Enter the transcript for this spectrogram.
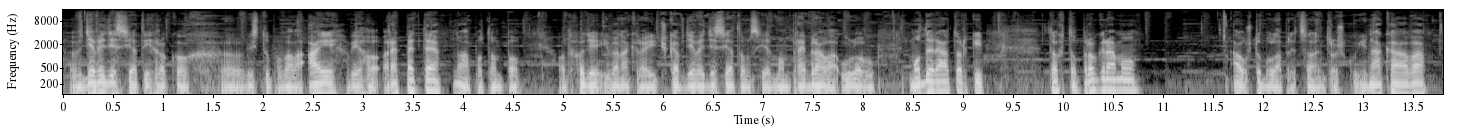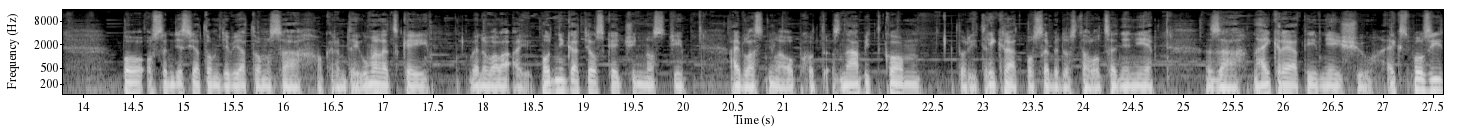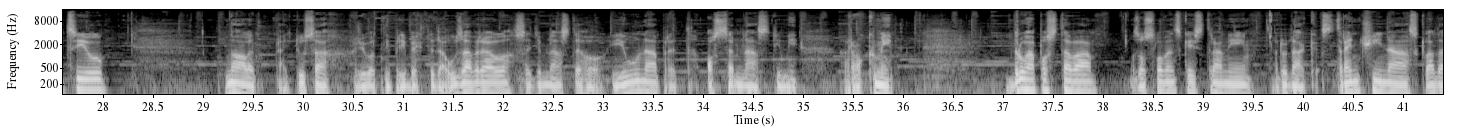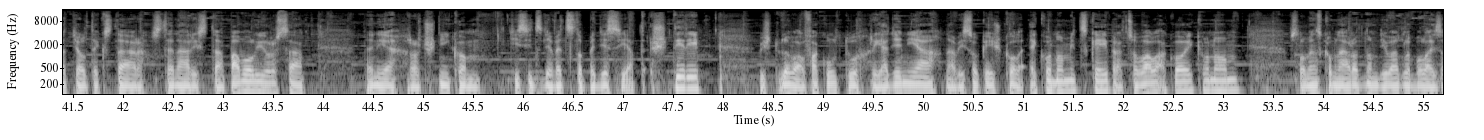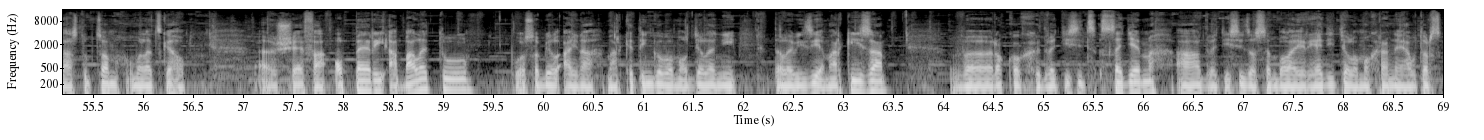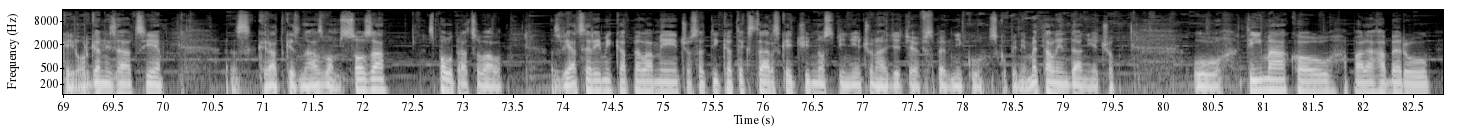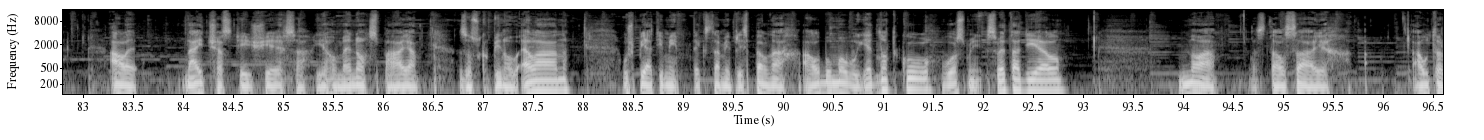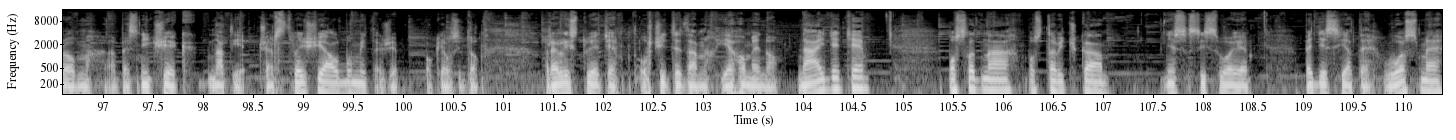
v 90. rokoch e, vystupovala aj v jeho repete, no a potom po odchode Ivana Krajíčka v 97. prebrala úlohu moderátorky tohto programu a už to bola predsa len trošku iná káva. Po 89. sa okrem tej umeleckej venovala aj podnikateľskej činnosti, aj vlastnila obchod s nábytkom, ktorý trikrát po sebe dostal ocenenie za najkreatívnejšiu expozíciu. No ale aj tu sa životný príbeh teda uzavrel 17. júna pred 18 rokmi. Druhá postava zo slovenskej strany, rodák z Trenčína, skladateľ, textár, scenárista Pavol Jursa, ten je ročníkom 1954, vyštudoval fakultu riadenia na Vysokej škole ekonomickej, pracoval ako ekonóm, v Slovenskom národnom divadle bol aj zástupcom umeleckého e, šéfa opery a baletu, pôsobil aj na marketingovom oddelení televízie Markíza, v rokoch 2007 a 2008 bol aj riaditeľom ochrannej autorskej organizácie skrátke s názvom SOZA. Spolupracoval s viacerými kapelami, čo sa týka textárskej činnosti, niečo nájdete v spevníku skupiny Metalinda, niečo u Týmákov a Haberu, ale najčastejšie sa jeho meno spája so skupinou Elán. Už piatimi textami prispel na albumovú jednotku 8 svetadiel, No a stal sa aj autorom pesničiek na tie čerstvejšie albumy, takže pokiaľ si to prelistujete, určite tam jeho meno nájdete. Posledná postavička, dnes si svoje 58.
